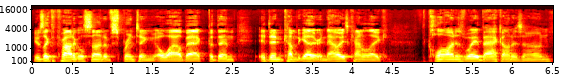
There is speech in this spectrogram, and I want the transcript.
He was like the prodigal son of sprinting a while back, but then it didn't come together and now he's kind of like clawing his way back on his own.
